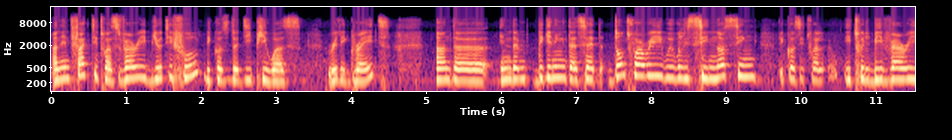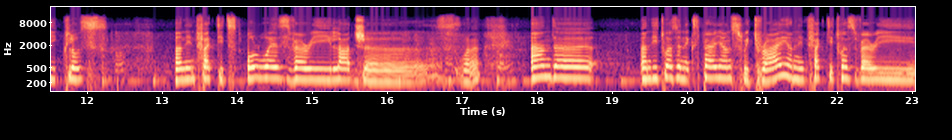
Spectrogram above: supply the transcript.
And in fact, it was very beautiful because the DP was really great. And uh, in the beginning, they said, "Don't worry, we will see nothing because it will it will be very close." And in fact, it's always very large. Uh. And uh, and it was an experience we try, and in fact, it was very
